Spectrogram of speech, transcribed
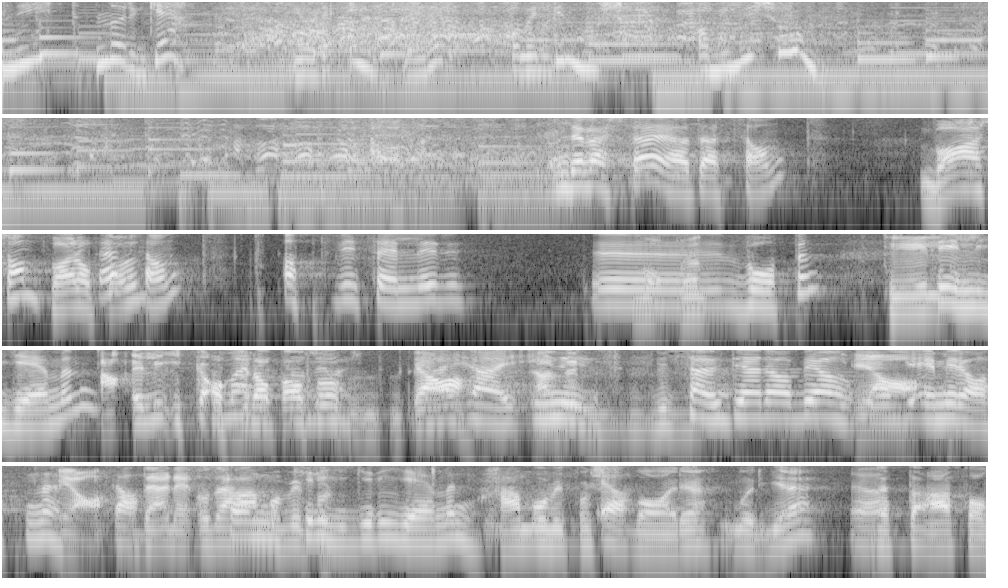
Nyt Norge gjør det enklere å velge norsk ammunisjon. Det verste er at det er sant. Hva er sant? Hva er Det er oppgaven? sant at vi selger eh, Våpen. våpen Til- Jemen. Ja, eller ikke akkurat, altså, ja, nei, nei, altså, Saudi-Arabia Ja. og Emiratene. Ja, det er det, og det som vi kriger i Jemen. Her må vi forsvare Norge. Dette er altså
